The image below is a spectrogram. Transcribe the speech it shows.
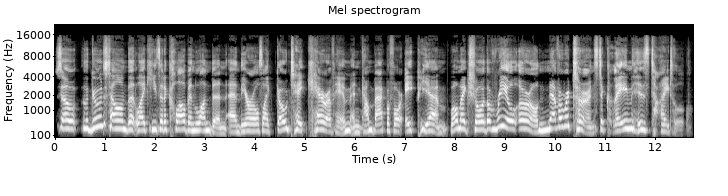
So the goons tell him that like he's at a club in London, and the Earl's like, go take care of him and come back before 8 p.m. We'll make sure the real Earl never returns to claim his title.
